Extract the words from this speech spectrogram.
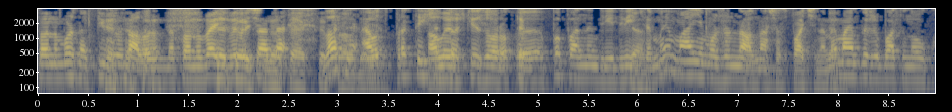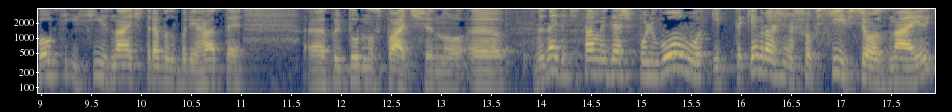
напевно, можна півжурналу, напевно, весь Це точно, так, це Власне, правда а от практично Але точки зору, так- е, пане Андрій, дивіться, Так. ми маємо журнал Наша спадщина, ми маємо дуже багато науковців, і всі знають, що треба зберігати. Е, Культурну спадщину. Е, Ви знаєте, часами йдеш по Львову, і таке враження, що всі все знають,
